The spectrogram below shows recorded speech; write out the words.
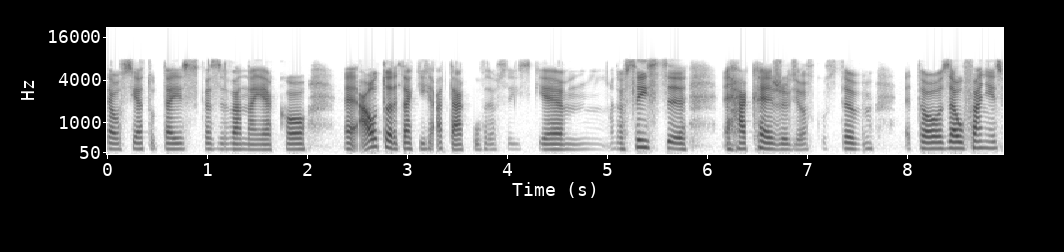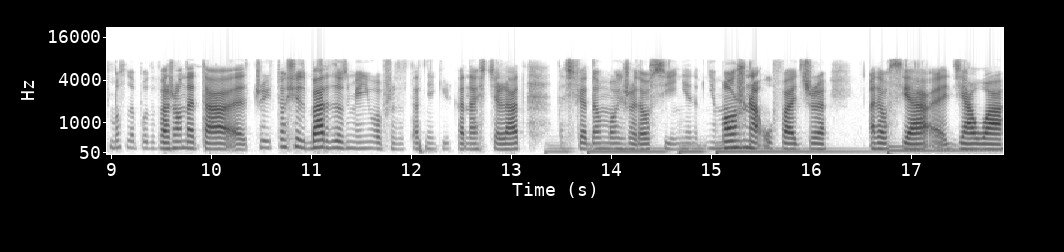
Rosja tutaj jest wskazywana jako autor takich ataków. Rosyjskie, rosyjscy hakerzy, w związku z tym to zaufanie jest mocno podważone, ta, czyli to się bardzo zmieniło przez ostatnie kilkanaście lat. Ta świadomość, że Rosji nie, nie można ufać, że Rosja e, działa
